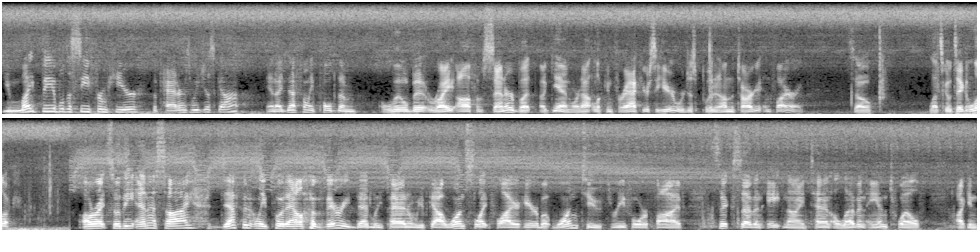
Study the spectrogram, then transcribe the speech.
You might be able to see from here the patterns we just got, and I definitely pulled them a little bit right off of center, but again, we're not looking for accuracy here. We're just putting it on the target and firing. So let's go take a look. All right, so the NSI definitely put out a very deadly pattern. We've got one slight flyer here, but one, two, three, four, five, six, seven, eight, nine, 10, 11, and 12. I can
